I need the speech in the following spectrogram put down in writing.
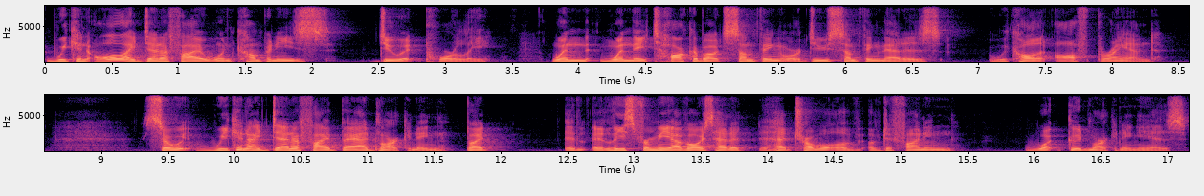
we can all identify when companies do it poorly. When when they talk about something or do something that is we call it off brand. So we can identify bad marketing, but at, at least for me, I've always had a, had trouble of, of defining what good marketing is.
